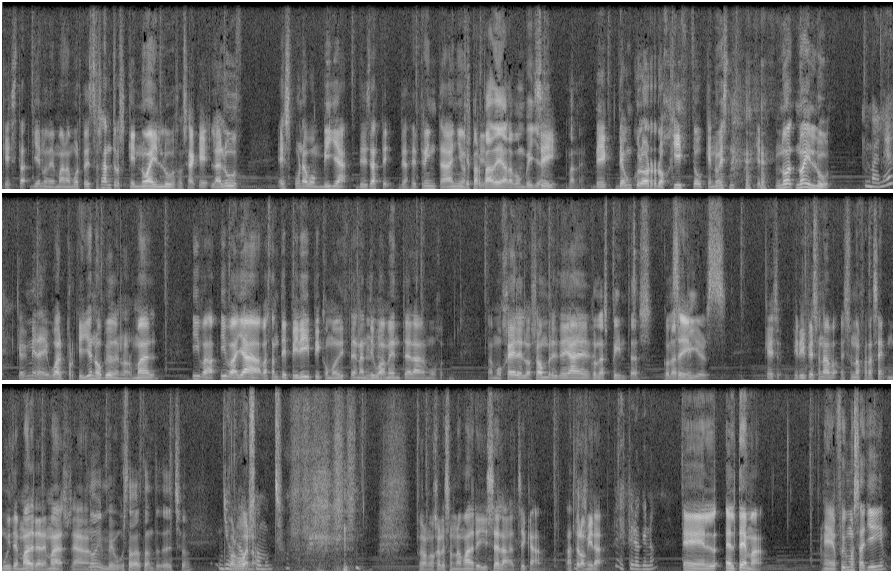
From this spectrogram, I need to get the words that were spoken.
que está lleno de mala muerte. Estos antros que no hay luz, o sea que la luz es una bombilla desde hace, de hace 30 años. Que parpadea la bombilla. Sí, Vale. de, de un color rojizo, que no es. que no, no hay luz. Vale. Que a mí me da igual, porque yo no veo de normal. Iba, iba ya bastante piripi, como dicen antiguamente las, mu- las mujeres, los hombres de ya. de- Con las pintas, con las Sí. beers. que es- piripi es una, es una frase muy de madre, además. O sea, No, y me gusta bastante, de hecho. Yo Pues lo bueno. uso mucho. pero a lo mejor es una madre, Gisela, chica, háztelo mirar. Espero que no. El, el tema. Eh, fuimos allí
